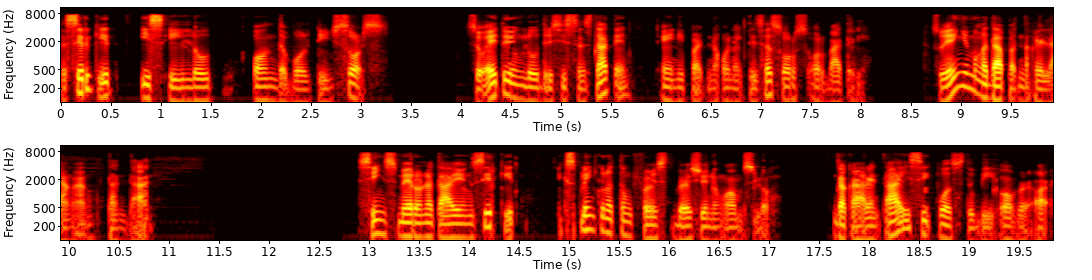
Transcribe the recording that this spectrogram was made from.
the circuit is a load on the voltage source. So ito yung load resistance natin, any part na connected sa source or battery. So yan yung mga dapat na kailangang tandaan. Since meron na tayong circuit, explain ko na tong first version ng Ohm's law. The current I is equals to B over R.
